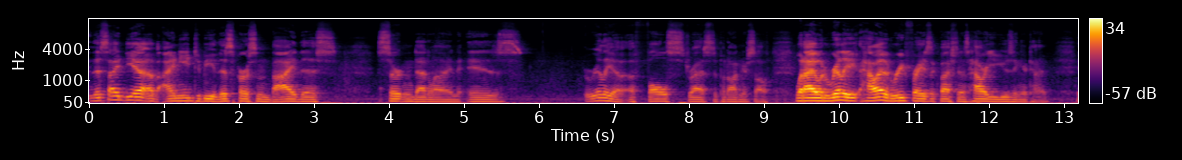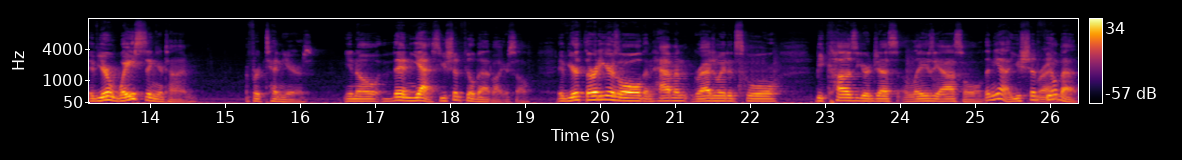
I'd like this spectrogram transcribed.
this idea of I need to be this person by this certain deadline is really a, a, false stress to put on yourself. What I would really, how I would rephrase the question is, how are you using your time? If you're wasting your time for 10 years, you know, then yes, you should feel bad about yourself. If you're 30 years old and haven't graduated school because you're just a lazy asshole, then yeah, you should right. feel bad.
